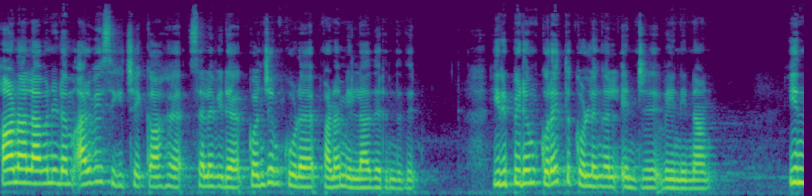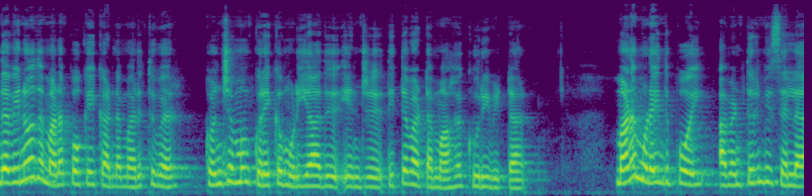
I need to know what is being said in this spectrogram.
ஆனால் அவனிடம் அறுவை சிகிச்சைக்காக செலவிட கொஞ்சம் கூட பணம் இல்லாதிருந்தது. இருப்பினும் குறைத்து கொள்ளுங்கள் என்று வேண்டினான். இந்த வினோத மனப்போக்கை கண்ட மருத்துவர் கொஞ்சமும் குறைக்க முடியாது என்று திட்டவட்டமாக கூறிவிட்டார். மனமுடைந்து போய் அவன் திரும்பி செல்ல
